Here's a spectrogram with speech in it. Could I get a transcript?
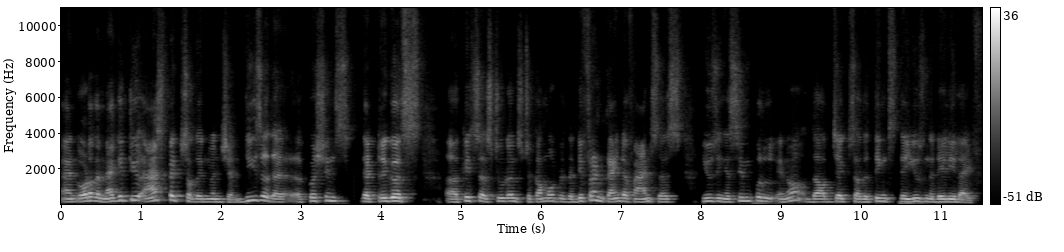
and what are the negative aspects of the invention. These are the uh, questions that triggers uh, kids or students to come out with a different kind of answers using a simple, you know, the objects or the things they use in the daily life.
